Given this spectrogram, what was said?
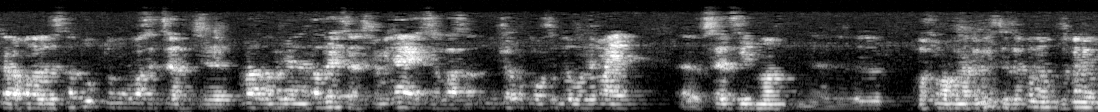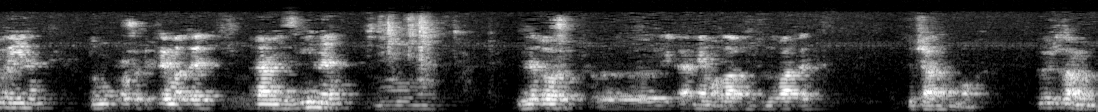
треба поновити статут, тому вноситься е, надана матеріальна таблиця, що міняється, власне, нічого такого особливого немає, Е, все згідно е, постанови на комісії законів, законів України, тому прошу підтримати дані зміни для того, щоб е, лікарня могла функціонувати в сучасних умовах. Ми вже вами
